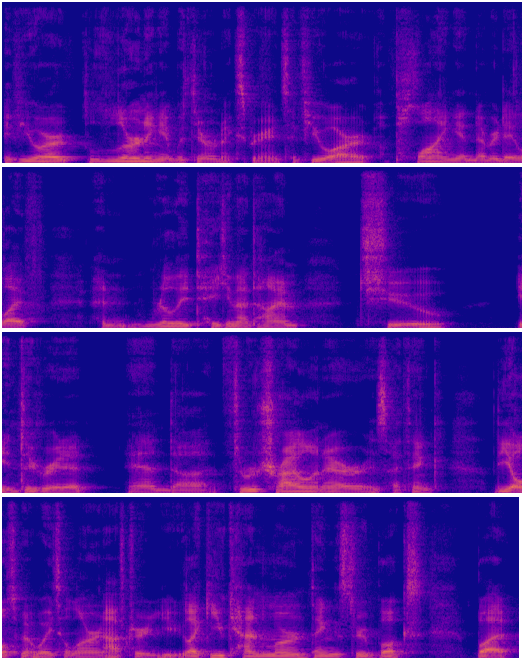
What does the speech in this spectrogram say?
if you are learning it with your own experience, if you are applying it in everyday life and really taking that time to integrate it and uh, through trial and error is i think the ultimate way to learn after you like you can learn things through books but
